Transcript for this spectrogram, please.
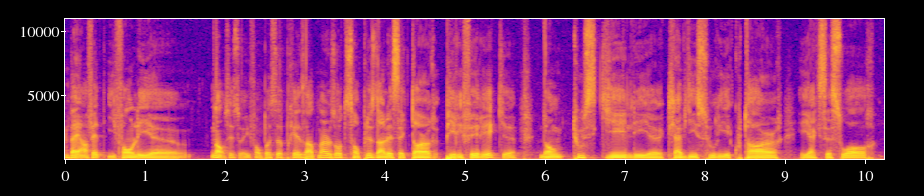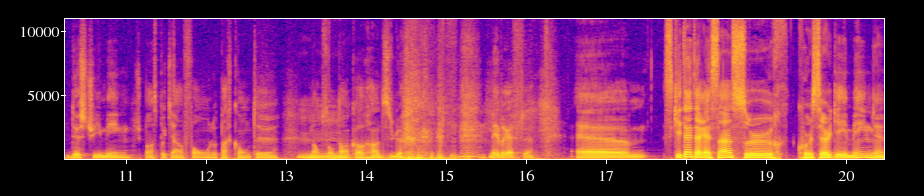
ben en fait, ils font les. Non, c'est ça, ils font pas ça présentement. Eux autres, ils sont plus dans le secteur périphérique. Donc, tout ce qui est les euh, claviers, souris, écouteurs et accessoires de streaming. Je pense pas qu'ils en font, là, par contre. euh, non, ils sont Hmm, encore rendus là. Mais bref. Euh, ce qui est intéressant sur Corsair Gaming,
